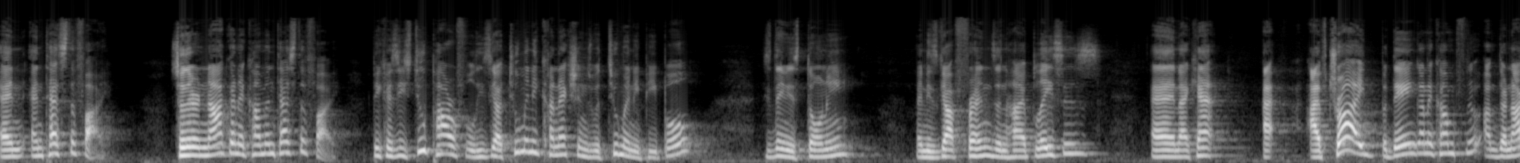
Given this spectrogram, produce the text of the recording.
and, and testify. So they're not going to come and testify because he's too powerful. He's got too many connections with too many people. His name is Tony, and he's got friends in high places. And I can't, I've tried, but they ain't to come through. Um, they're not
